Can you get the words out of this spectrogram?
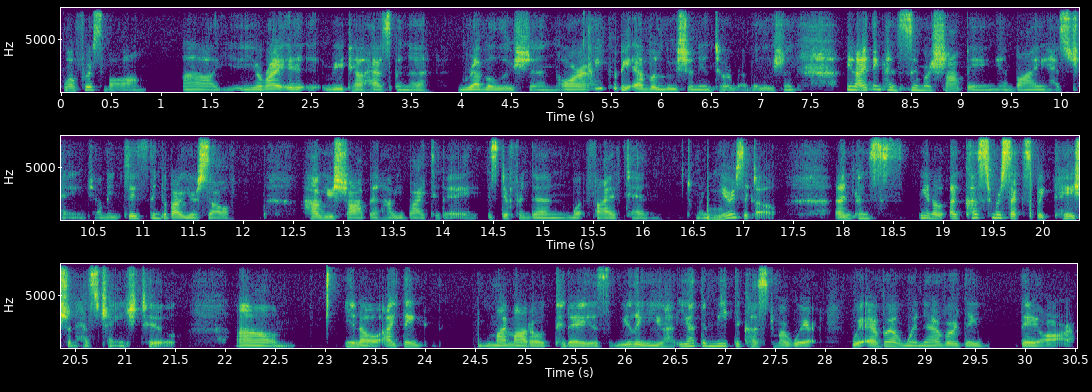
Well, first of all, uh, you're right. It, retail has been a revolution, or it could be evolution into a revolution. You know, I think consumer shopping and buying has changed. I mean, just think about yourself. How you shop and how you buy today is different than what 5, 10, 20 years ago. And, cons- you know, a customer's expectation has changed too. Um, you know, I think my motto today is really you, you have to meet the customer where wherever and whenever they they are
